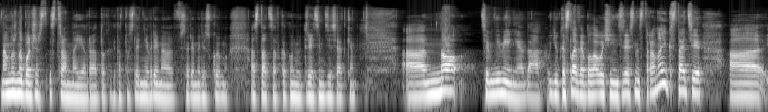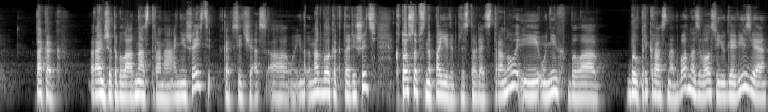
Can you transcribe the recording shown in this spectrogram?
Нам нужно больше стран на евро, а то как-то в последнее время все время рискуем остаться в каком-нибудь третьем десятке. А, но, тем не менее, да, Югославия была очень интересной страной. И, кстати, а, так как раньше это была одна страна, а не шесть, как сейчас, а, надо было как-то решить, кто, собственно, поедет представлять страну, и у них была, был прекрасный отбор, назывался Юговизия,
